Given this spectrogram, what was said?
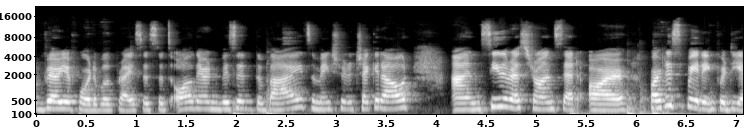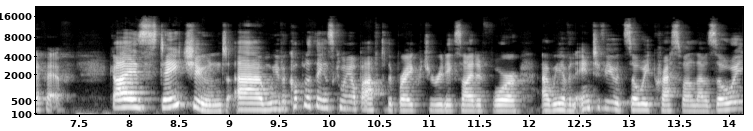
very affordable prices. So it's all there and visit Dubai. So make sure to check it out and see the restaurants that are participating for DFF. Guys, stay tuned. Uh, we have a couple of things coming up after the break, which we're really excited for. Uh, we have an interview with Zoe Cresswell. Now, Zoe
